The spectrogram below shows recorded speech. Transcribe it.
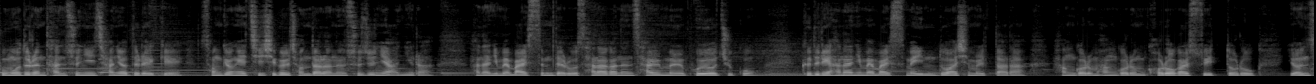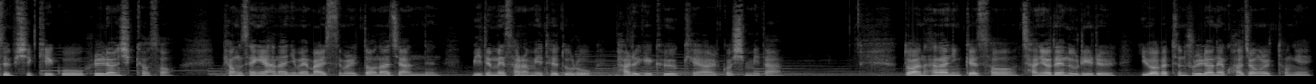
부모들은 단순히 자녀들에게 성경의 지식을 전달하는 수준이 아니라 하나님의 말씀대로 살아가는 삶을 보여주고 그들이 하나님의 말씀의 인도하심을 따라 한 걸음 한 걸음 걸어갈 수 있도록 연습시키고 훈련시켜서 평생에 하나님의 말씀을 떠나지 않는 믿음의 사람이 되도록 바르게 교육해야 할 것입니다. 또한 하나님께서 자녀된 우리를 이와 같은 훈련의 과정을 통해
